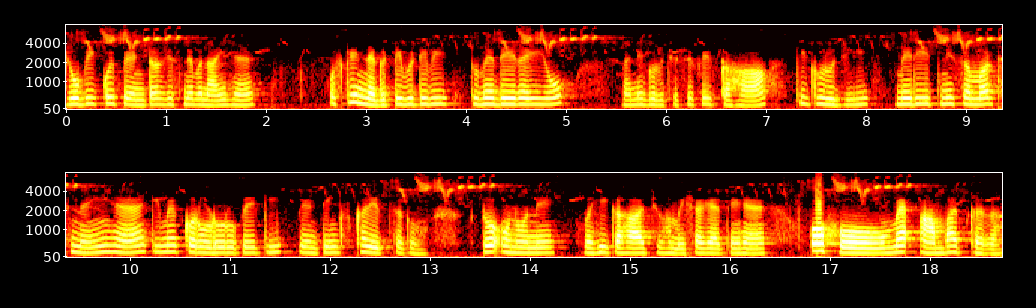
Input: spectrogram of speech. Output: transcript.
जो भी कोई पेंटर जिसने बनाई है, उसकी नेगेटिविटी भी तुम्हें दे रही हो। मैंने गुरु जी से फिर कहा कि गुरु जी मेरी इतनी समर्थ नहीं है कि मैं करोड़ों रुपए की पेंटिंग्स खरीद सकूँ। तो उन्होंने वही कहा जो हमेशा कहते हैं, ओहो, मैं आम बात कर रहा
